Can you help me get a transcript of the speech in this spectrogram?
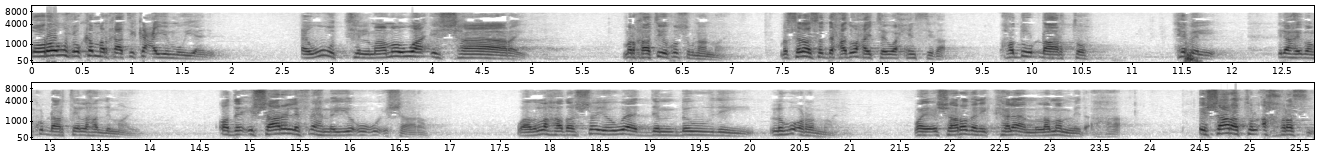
qoro wuxuu ka markhaati kacayo mooyaane. Ee wuu tilmaamo waa ishaaray. Markhaatiga ku sugnaan maayo. Masalada saddexaad waxay tahay waa xinsiga. Hadduu dhaarto hebel ilaahay baan ku dhaartay la hadli maayo. Oo dee ishaare la fahmayo uu u ishaaro. Waad la hadashayoo waa dembowday lagu odhan maayo. Waayo ishaaradani kalaam lama mid aha. Ishaaratu lakhrasi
